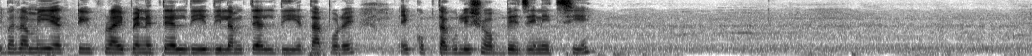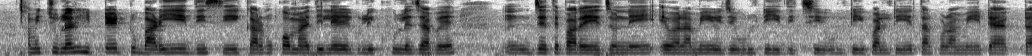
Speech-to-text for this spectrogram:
এবার আমি একটি ফ্রাই প্যানে তেল দিয়ে দিলাম, তেল দিয়ে তারপরে এই কোপ্তাগুলি সব বেজে নিচ্ছি। আমি চুলার হিটটা একটু বাড়িয়ে দিছি, কারণ কমায় দিলে এগুলি খুলে যাবে যেতে পারে এই জন্যে এবার আমি ওই যে উল্টিয়ে দিচ্ছি, উল্টিয়ে পাল্টিয়ে তারপর আমি এটা একটা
